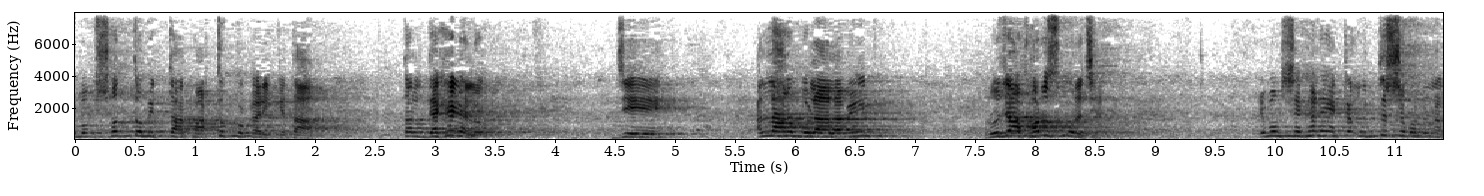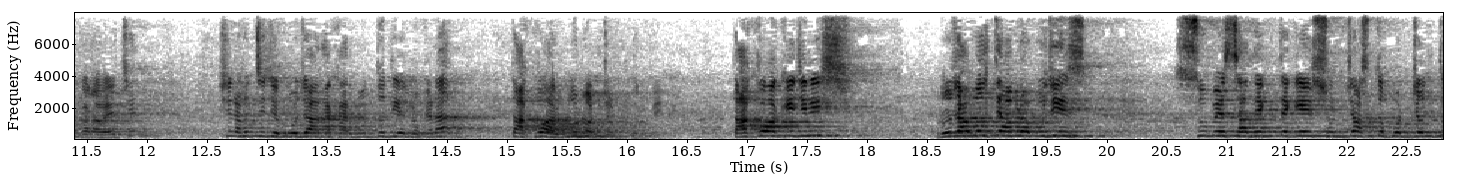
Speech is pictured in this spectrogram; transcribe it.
এবং সত্য মিথ্যার পার্থক্যকারী কেতাব। তাহলে দেখা গেল যে আল্লাহ রব্বুল আলমিন রোজা ফরজ করেছেন। এবং সেখানে একটা উদ্দেশ্য বর্ণনা করা হয়েছে। সেটা হচ্ছে যে রোজা রাখার মধ্য দিয়ে লোকেরা তাকোয়ার গুণ অর্জন করবে। তাকোয়া কি জিনিস? রোজা বলতে আমরা বুঝি সুবে সাদেক থেকে সূর্যাস্ত পর্যন্ত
